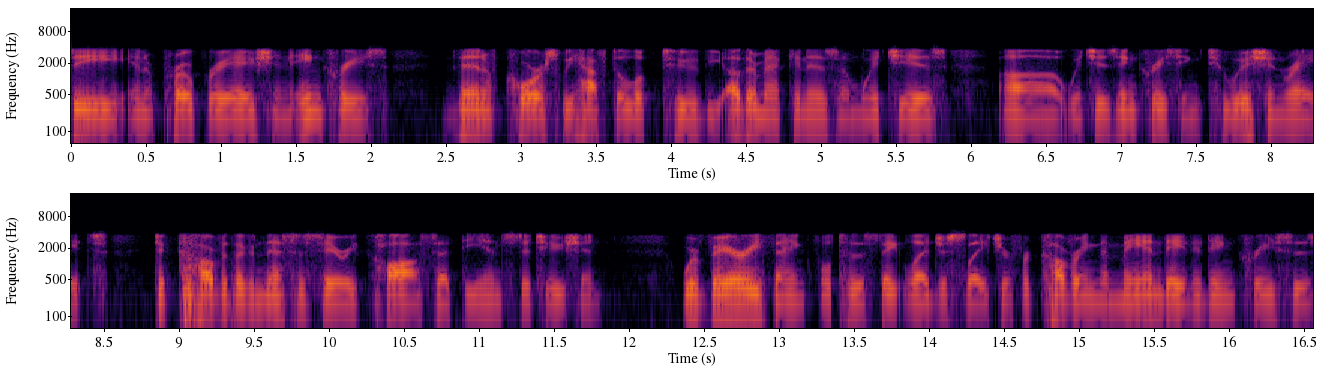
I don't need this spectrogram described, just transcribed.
see an appropriation increase, then of course we have to look to the other mechanism, which is uh, which is increasing tuition rates to cover the necessary costs at the institution. We're very thankful to the state legislature for covering the mandated increases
